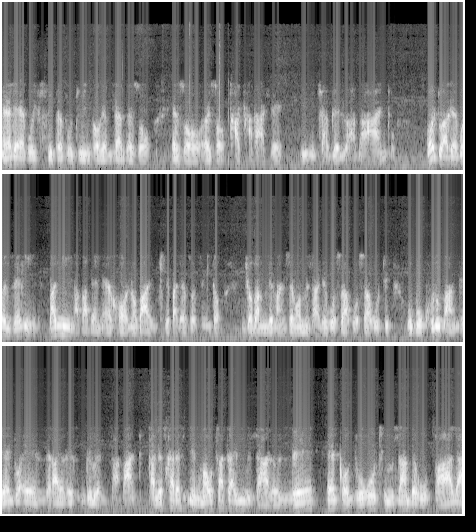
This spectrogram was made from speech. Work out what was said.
ngeke kuyikhiphe futhi into-ke mhlawumbe ezochacha kahle. Ijabulelwe abantu kodwa-ke kwenzekile baningi ababenekhono bayikhipha lezo zinto njengoba ngilinganise ngomdlalo ekusakusa ukuthi ubukhuluma ngento eyenzekayo ezimpilweni zabantu. Kanti esikhathi esiningi uma uthatha imidlalo le eqonde ukuthi mhlambe ubhala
